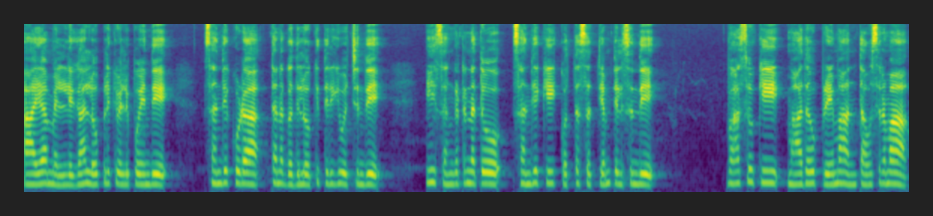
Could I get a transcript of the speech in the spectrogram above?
ఆయా మెల్లిగా లోపలికి వెళ్ళిపోయింది. సంధ్య కూడా తన గదిలోకి తిరిగి వచ్చింది. ఈ సంఘటనతో సంధ్యకి కొత్త సత్యం తెలిసింది. వాసుకి మాధవ్ ప్రేమ అంత అవసరమా?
